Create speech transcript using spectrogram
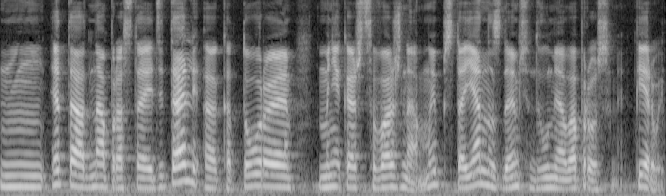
это одна простая деталь, э, которая, мне кажется, важна. Мы постоянно задаемся двумя вопросами. Первый.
